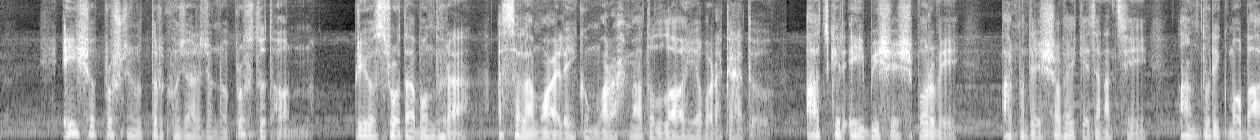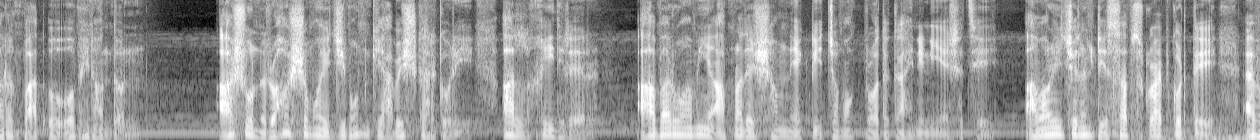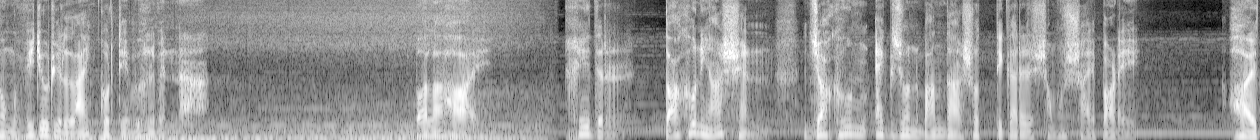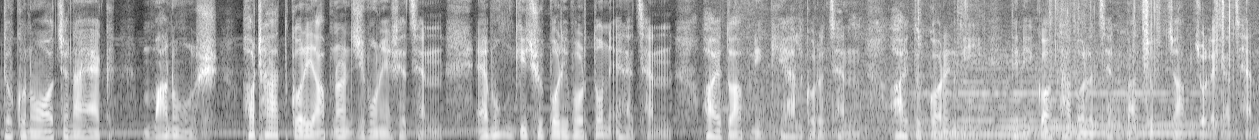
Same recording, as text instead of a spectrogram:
এইসব প্রশ্নের উত্তর খোঁজার জন্য প্রস্তুত হন। প্রিয় শ্রোতা বন্ধুরা, আসসালামু আলাইকুম রহমাতুল্লাহ বারাকাত আজকের এই বিশেষ পর্বে আপনাদের সবাইকে জানাচ্ছি আন্তরিক মোবারকবাদ ও অভিনন্দন। আসুন রহস্যময় জীবনকে আবিষ্কার করি আল খিদিরের আবারও আমি আপনাদের সামনে একটি চমকপ্রদ কাহিনী নিয়ে এসেছি। আমার এই চ্যানেলটি সাবস্ক্রাইব করতে এবং ভিডিওটি লাইক করতে ভুলবেন না। বলা হয়, খিদর তখনই আসেন যখন একজন বান্দা সত্যিকারের সমস্যায় পড়ে। হয়তো কোনো অচেনা এক মানুষ হঠাৎ করে আপনার জীবনে এসেছেন এবং কিছু পরিবর্তন এনেছেন। হয়তো আপনি খেয়াল করেছেন, হয়তো করেননি, তিনি কথা বলেছেন বা চুপচাপ চলে গেছেন।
